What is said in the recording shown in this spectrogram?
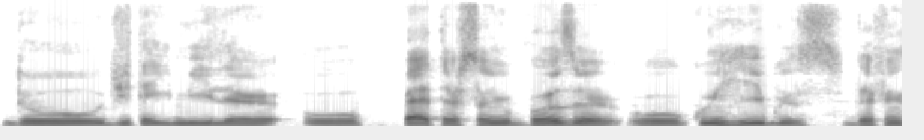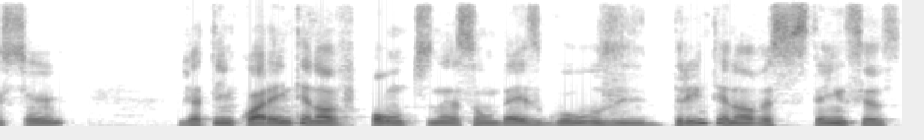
do D.T. Miller, o Peterson e o Buzzer, o Quinn Hughes, defensor, já tem 49 pontos, né? São 10 gols e 39 assistências.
